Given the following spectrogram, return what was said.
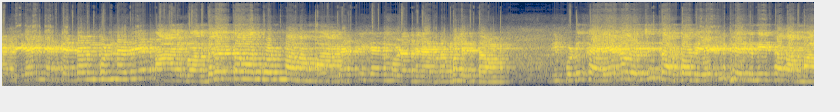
అత్తగారిని ఎంత ఇద్దాం అనుకుంటున్నారు నాలుగు వందలు ఇద్దాం అనుకుంటున్నానమ్మా. అత్తగారు మూడు వందల యాభై రూపాయలు ఇద్దాం. ఇప్పుడు కరోనా వచ్చిన తర్వాత రేట్లు పెరిగినాయి కదమ్మా.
